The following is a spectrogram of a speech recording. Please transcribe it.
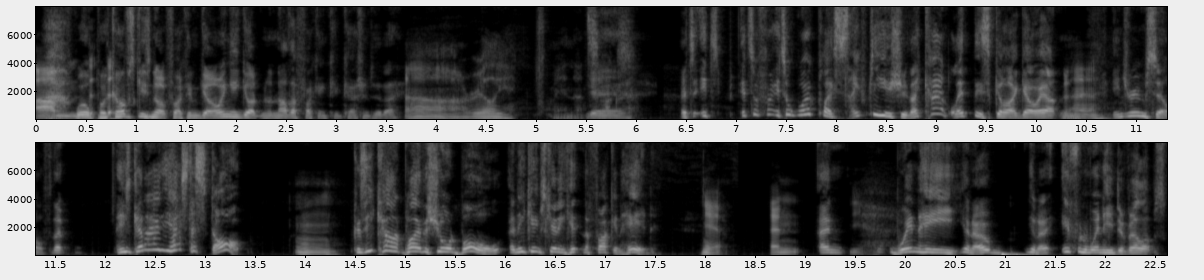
Um, Well, th- th- not fucking going. He got another fucking concussion today. Ah, really? Man, that Yeah. sucks. It's it's it's a it's a workplace safety issue. They can't let this guy go out and Yeah. injure himself. That he's gonna he has to stop Mm. because he can't play the short ball and he keeps getting hit in the fucking head. Yeah, and And yeah, when he, you know, you know, if and when he develops,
